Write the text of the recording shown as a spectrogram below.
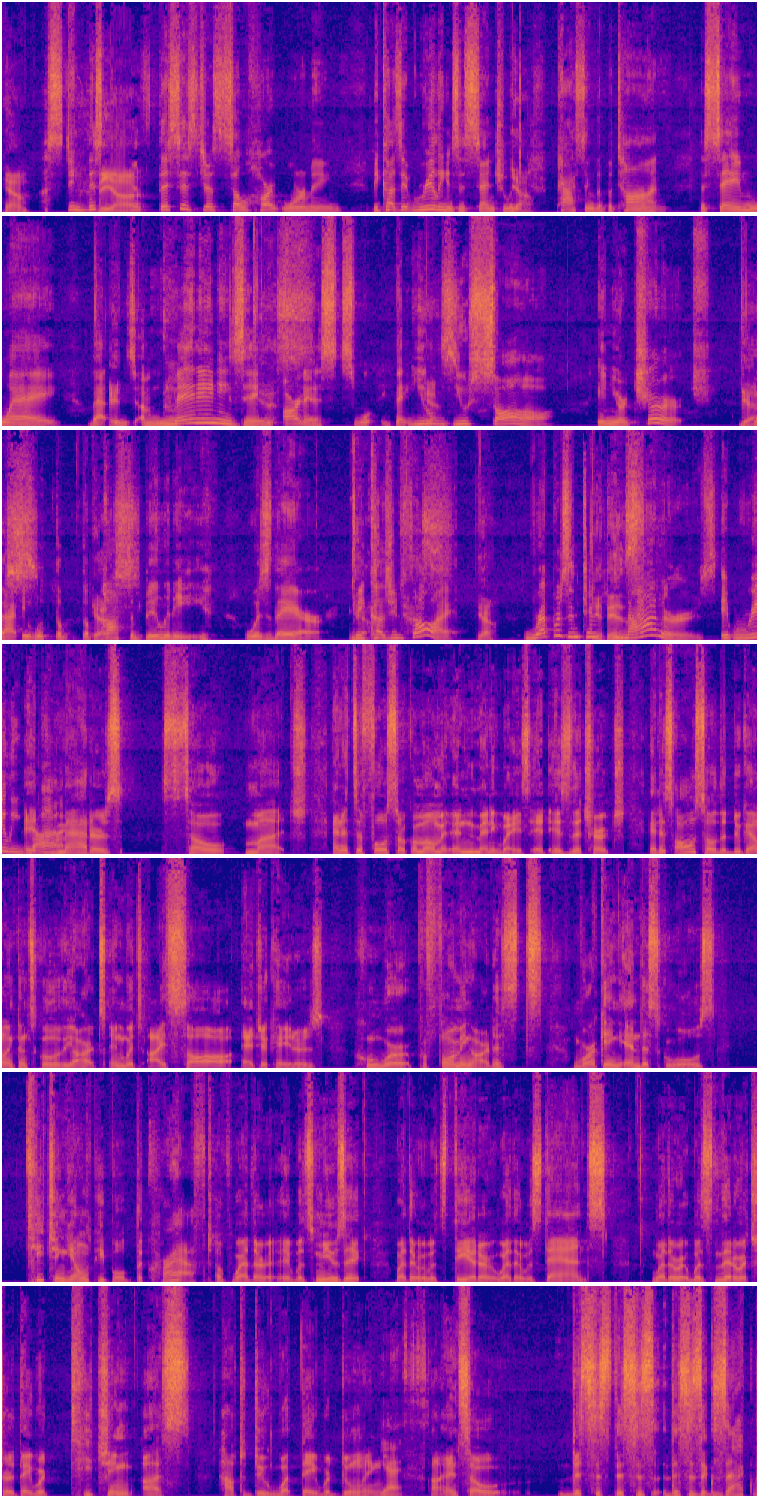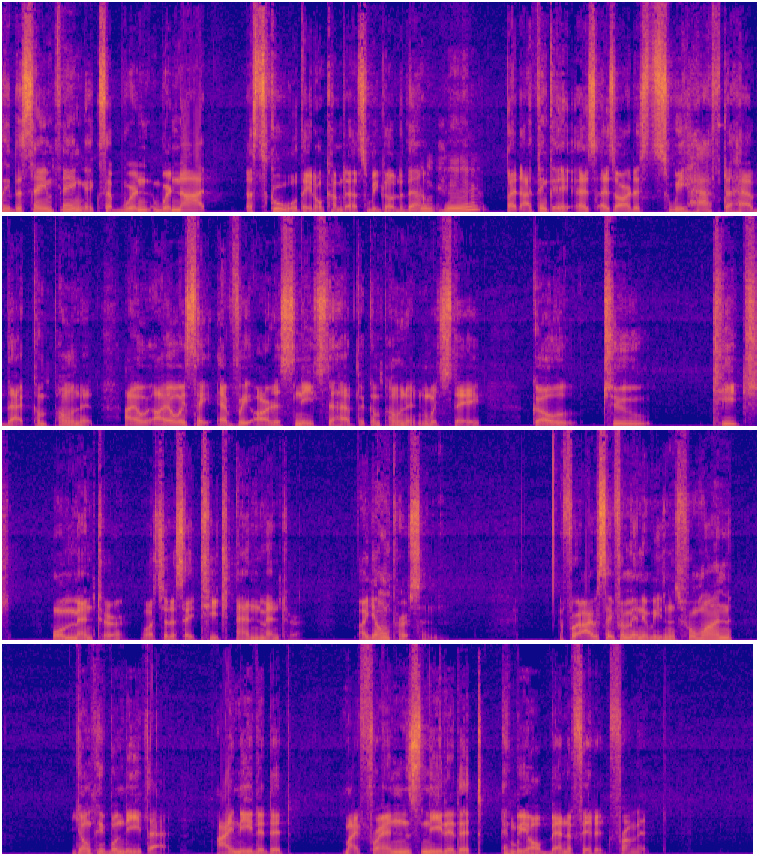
Yeah. Steve, this, The, is uh, just, this is just so heartwarming because it really is essentially Yeah. passing the baton the same way that It- these amazing Yes. artists w- that you Yes. you saw in your church Yes. that it was the, the possibility was there because you saw it. Yeah. Representation It matters. It really It does. matters so much. And it's a full circle moment in many ways. It is the church. It is also the Duke Ellington School of the Arts, in which I saw educators who were performing artists working in the schools, teaching young people the craft of whether it was music, whether it was theater, whether it was dance, whether it was literature. They were teaching us how to do what they were doing. Yes. Uh, and so this is this is this is exactly the same thing, except we're we're not a school. They don't come to us; we go to them. Mm-hmm. But I think eh, as as artists, we have to have that component. I I always say every artist needs to have the component in which they go to teach or mentor, or should I say, teach and mentor a young person. For I would say for many reasons. For one, young people need that. I needed it. My friends needed it, and we all benefited from it.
